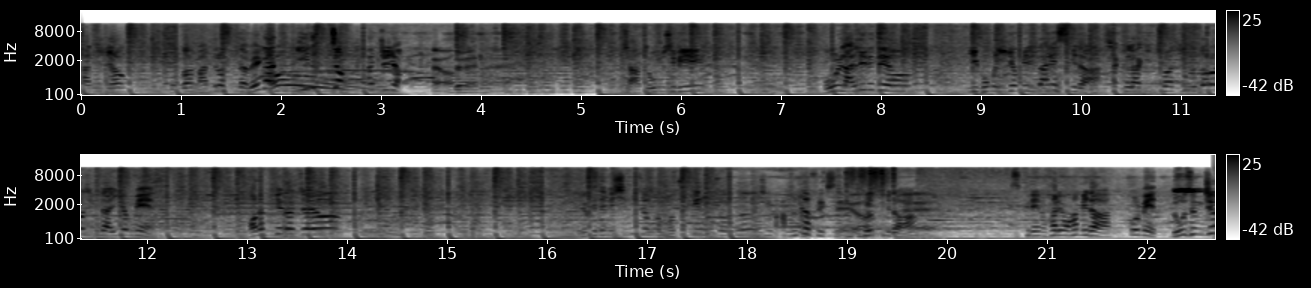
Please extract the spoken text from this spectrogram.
한준혁 공간 만들었습니다. 외곽 오. 2득점 한준혁. 네. 자 도움수비 볼 날리는데요. 이 공은 이경민이 따냈습니다. shot clock 2초 안쪽으로 떨어집니다. 이경민 어렵게 던져요. 이렇게 되면 심리적으로 더 쫓기는 쪽은 지금 아프리카 프릭스예요. 그렇습니다. 네. 스크린 활용합니다. 골밑 노승준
